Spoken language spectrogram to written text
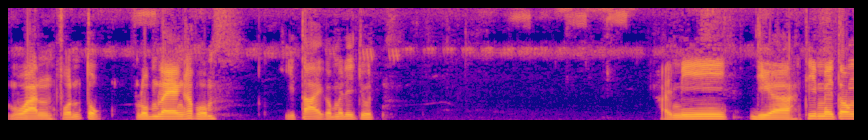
เมื่อวานฝนตกลมแรงครับผมอีใต้ก็ไม่ได้จุดใครมีเหยื่อที่ไม่ต้อง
